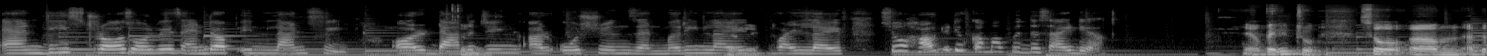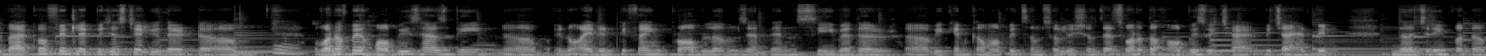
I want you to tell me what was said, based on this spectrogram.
and these straws always end up in landfill or damaging our oceans and marine life wildlife so how did you come up with this idea yeah very true so um, at the back of it let me just tell you that um, yeah. one of my hobbies has been uh, you know identifying problems and then see whether uh, we can come up with some solutions that's one of the hobbies which i which i had been nurturing for the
